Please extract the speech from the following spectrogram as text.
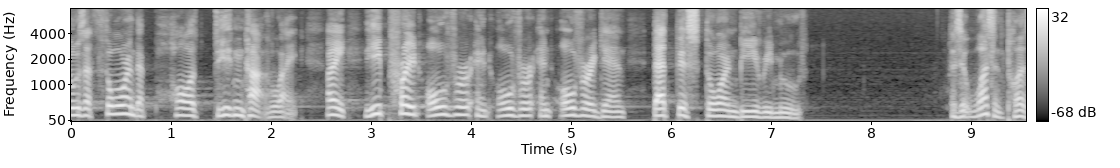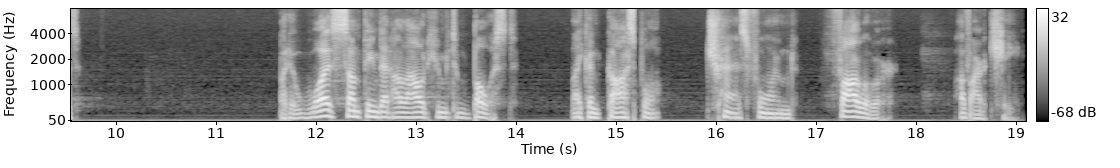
It was a thorn that Paul did not like. I mean, he prayed over and over and over again that this thorn be removed because it wasn't pleasant but it was something that allowed him to boast like a gospel transformed follower of Archie.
